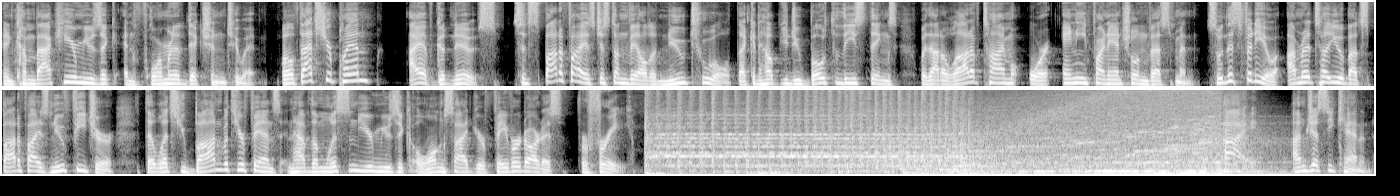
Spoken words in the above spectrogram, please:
and come back to your music and form an addiction to it. Well, if that's your plan, I have good news. Since Spotify has just unveiled a new tool that can help you do both of these things without a lot of time or any financial investment. So in this video, I'm going to tell you about Spotify's new feature that lets you bond with your fans and have them listen to your music alongside your favorite artists for free. Hi, I'm Jesse Cannon,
